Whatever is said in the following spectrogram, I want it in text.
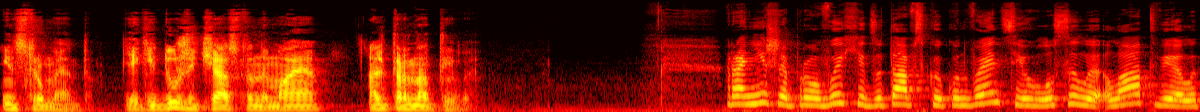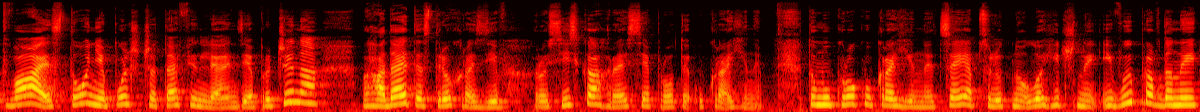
інструментом, який дуже часто не має альтернативи. Раніше про вихід з Отавської конвенції оголосили Латвія, Литва, Естонія, Польща та Фінляндія. Причина вгадайте з трьох разів: російська агресія проти України. Тому крок України цей абсолютно логічний і виправданий.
